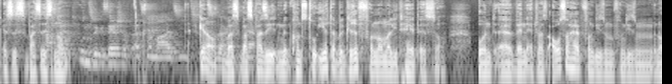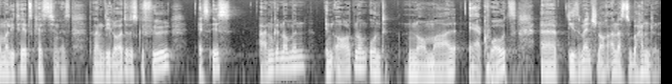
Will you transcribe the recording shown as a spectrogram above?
es ist, was ist noch? Halt unsere Gesellschaft als normal sieht. Genau, was, was ja. quasi ein konstruierter Begriff von Normalität ist so. Und äh, wenn etwas außerhalb von diesem, von diesem Normalitätskästchen ist, dann haben die Leute das Gefühl, es ist angenommen, in Ordnung und normal, Airquotes, äh, diese Menschen auch anders zu behandeln.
